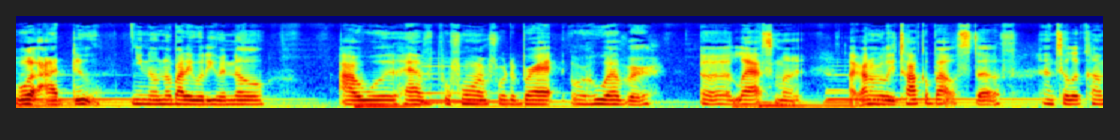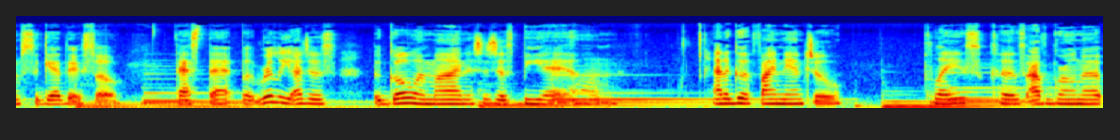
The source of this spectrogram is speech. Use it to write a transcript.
what I do. You know, nobody would even know I would have performed for the Brat or whoever uh, last month. Like I don't really talk about stuff until it comes together. So that's that. But really, I just the goal in mind is to just be at um, at a good financial place because I've grown up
